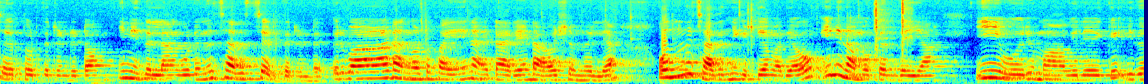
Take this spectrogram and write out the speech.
ചേർത്ത് കൊടുത്തിട്ടുണ്ട് കേട്ടോ. ഇനി ഇതെല്ലാം കൂടി ഒന്ന് ചതച്ചെടുത്തിട്ടുണ്ട്. ഒരുപാട് അങ്ങോട്ട് ഫൈനായിട്ട് അരയേണ്ട ആവശ്യമൊന്നുമില്ല. ഒന്ന് ചതഞ്ഞ് കിട്ടിയാൽ മതിയാവും. ഇനി നമുക്ക് എന്ത് ചെയ്യാം? ഈ ഒരു മാവിലേക്ക് ഇത്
